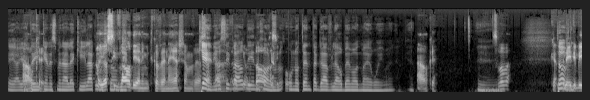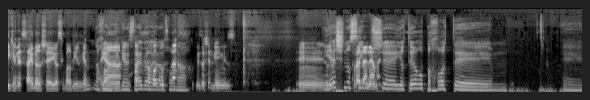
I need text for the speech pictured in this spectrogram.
היה את אוקיי. כנס מנהלי קהילה. לא, יוסי. ורדי אני מתכוון, היה שם ועשה כן, יוסי ורדי, נכון, הוא- נותן את הגב להרבה מאוד מהאירועים האלה. אה, אוקיי. סבבה. כן, טוב. אני הייתי בכנס סייבר שיוסי ורדי ארגן. נכון, בכנס סייבר היה לאחרונה. מזה של גיימיז. אה, יש נושאים. שיותר או פחות, אה, אה,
